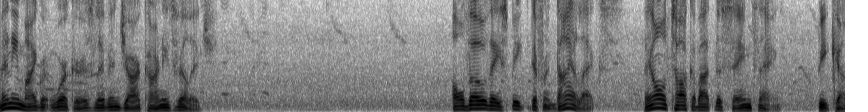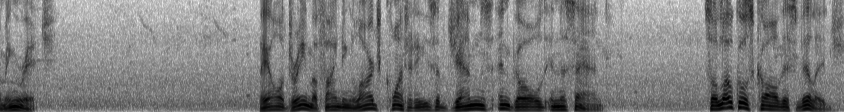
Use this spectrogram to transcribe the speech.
Many migrant workers live in Jar Carney's village. Although they speak different dialects, they all talk about the same thing becoming rich. They all dream of finding large quantities of gems and gold in the sand. So locals call this village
